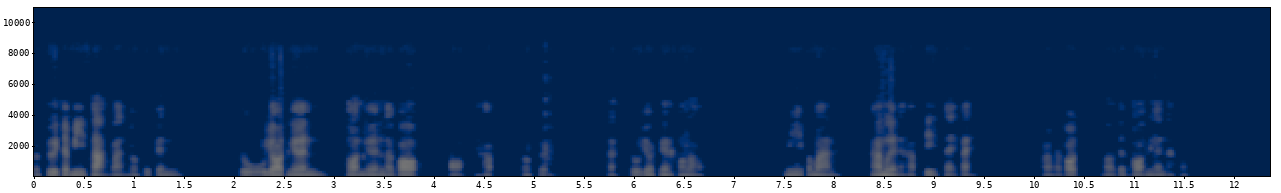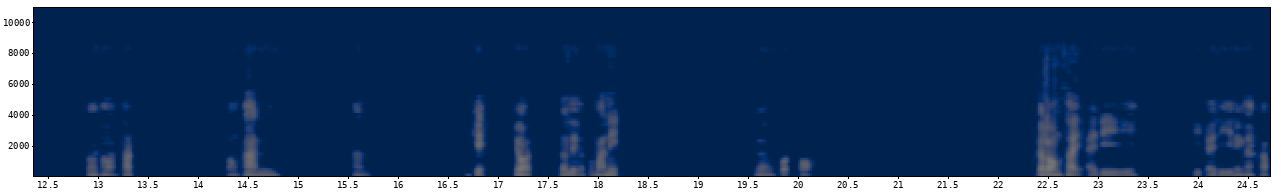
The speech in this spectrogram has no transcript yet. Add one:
ก็คือจะมีสามวันก็คือเป็นดูยอดเงินถอนเงินแล้วก็ออกนะครับ ก็คือ ดูยอดเงินของเรา มีประมาณห้าหมื่นนะครับ ที่ใส่ไปแล้วก็เราจะถอนเงินนะครับ ก็ถอนสักสองพันโอเคยอดจะเหลือประมาณนี้ แล้วกดออก จะลองใส่ ID อีก ID หนึ่งนะครับ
